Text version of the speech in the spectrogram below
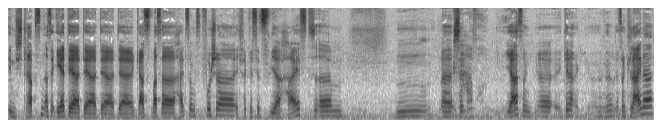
in Strapsen, also er der, der, der, der Gaswasserheizungspfuscher, ich vergesse jetzt, wie er heißt, ähm, mh, äh, so, Xaver. ja, so ein, äh, genau, so ein kleiner,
